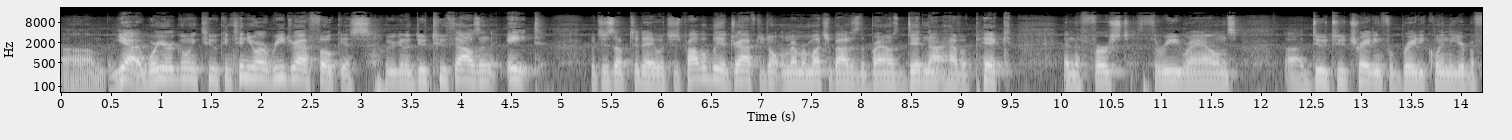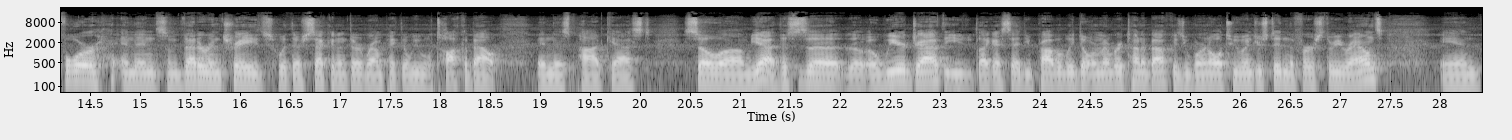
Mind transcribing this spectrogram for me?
Um, yeah, we're going to continue our redraft focus. We're going to do 2008, which is up today, which is probably a draft you don't remember much about, as the Browns did not have a pick in the first three rounds uh, due to trading for Brady Quinn the year before, and then some veteran trades with their second and third round pick that we will talk about in this podcast. So um, yeah, this is a, a weird draft that you, like I said, you probably don't remember a ton about because you weren't all too interested in the first three rounds. And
